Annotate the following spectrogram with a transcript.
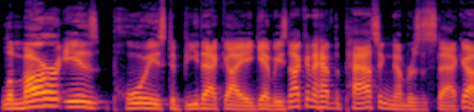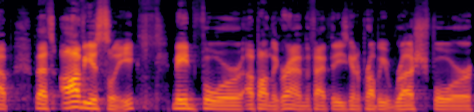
Lamar is poised to be that guy again, but he's not going to have the passing numbers to stack up. But that's obviously made for up on the ground the fact that he's going to probably rush for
